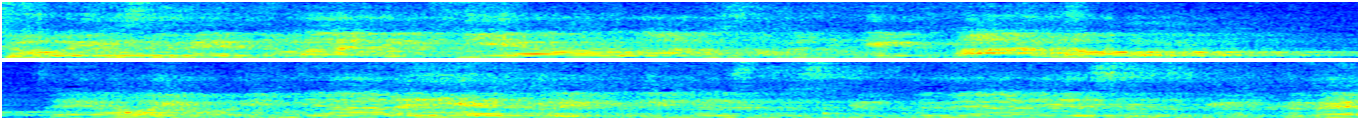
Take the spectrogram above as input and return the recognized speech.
जो इसमें दवा लिखी है, वो आप समझ के खा लो। चाहे वो हिंदी में आ रही है तो हिंदी में, संस्कृत में आ रही है, संस्कृत में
